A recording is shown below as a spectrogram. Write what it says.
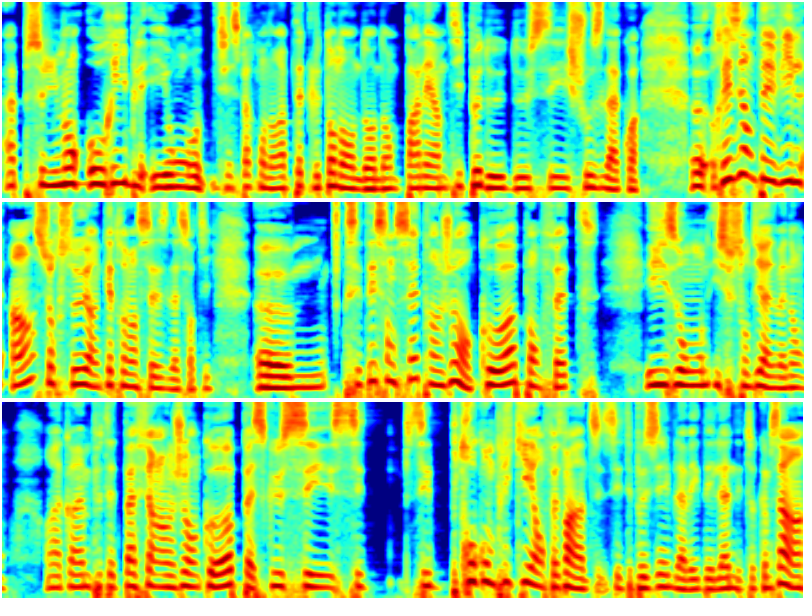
absolument horrible et j'espère qu'on aura peut-être le temps d'en, parler un petit peu de, ces choses là quoi. Euh, Resident Evil 1 sur ce, en 96 la sortie, euh, c'était censé être un jeu en coop en fait et ils ont ils se sont dit ah mais non on va quand même peut-être pas faire un jeu en coop parce que c'est c'est c'est trop compliqué en fait. C'était possible avec des LAN, des trucs comme ça, hein.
